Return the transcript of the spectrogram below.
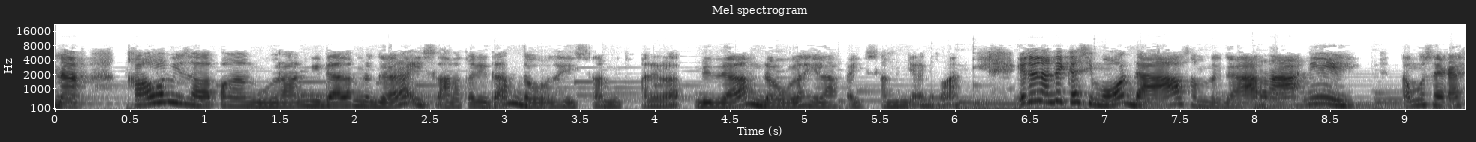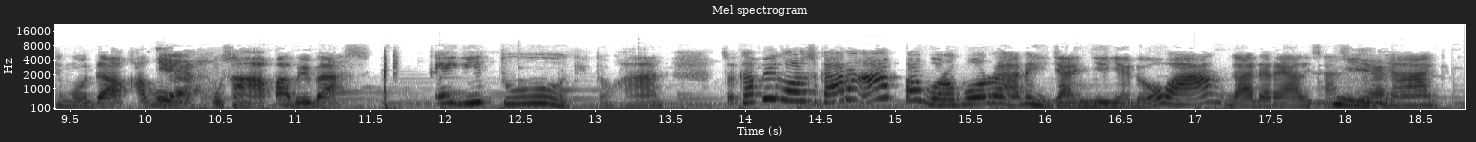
Nah, kalau misalnya pengangguran di dalam negara Islam atau di dalam daulah Islam itu kan di dalam daulah hilafah Islamnya gitu kan. Itu nanti kasih modal sama negara. Nih, kamu saya kasih modal, kamu yeah. usaha apa bebas. Kayak gitu, gitu kan. So, tapi kalau sekarang apa? Boro-boro ada janjinya doang, nggak ada realisasinya. Yeah. Gitu.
